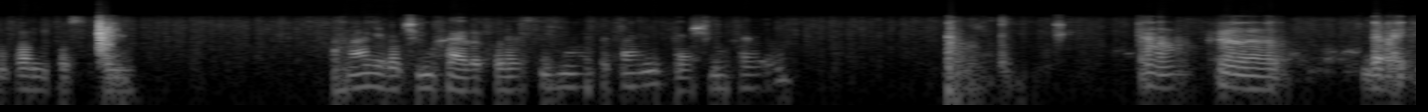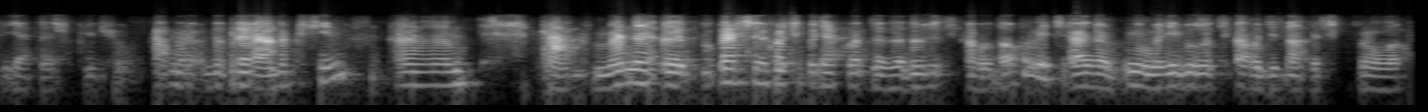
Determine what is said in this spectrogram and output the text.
напевно, по стіні. Ага, бачу Михайло колись знімає питання. Перше Михайло. Так, е, давайте я теж включу камеру. Добрий ранок всім. Е, так, в мене, по-перше, я хочу подякувати за дуже цікаву доповідь. Реально, ну, мені було цікаво дізнатися про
